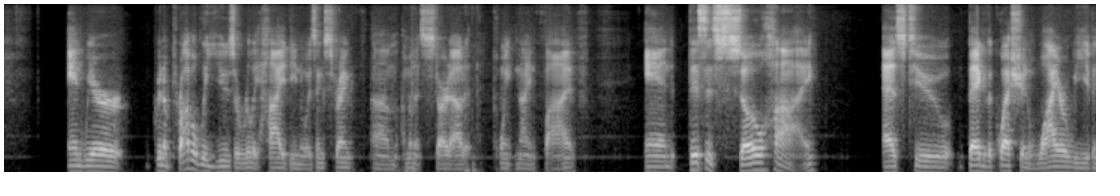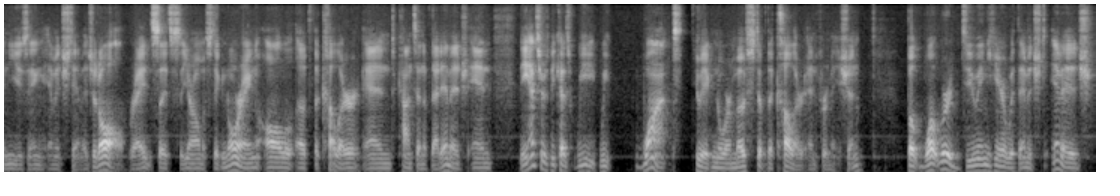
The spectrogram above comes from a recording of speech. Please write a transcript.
And we're going to probably use a really high denoising strength. Um, I'm going to start out at 0.95. And this is so high as to beg the question why are we even using image to image at all right so it's you're almost ignoring all of the color and content of that image and the answer is because we we want to ignore most of the color information but what we're doing here with image to image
